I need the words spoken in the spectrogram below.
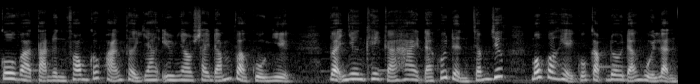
cô và Tạ Đình Phong có khoảng thời gian yêu nhau say đắm và cuồng nhiệt. Vậy nhưng khi cả hai đã quyết định chấm dứt, mối quan hệ của cặp đôi đã nguội lạnh,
